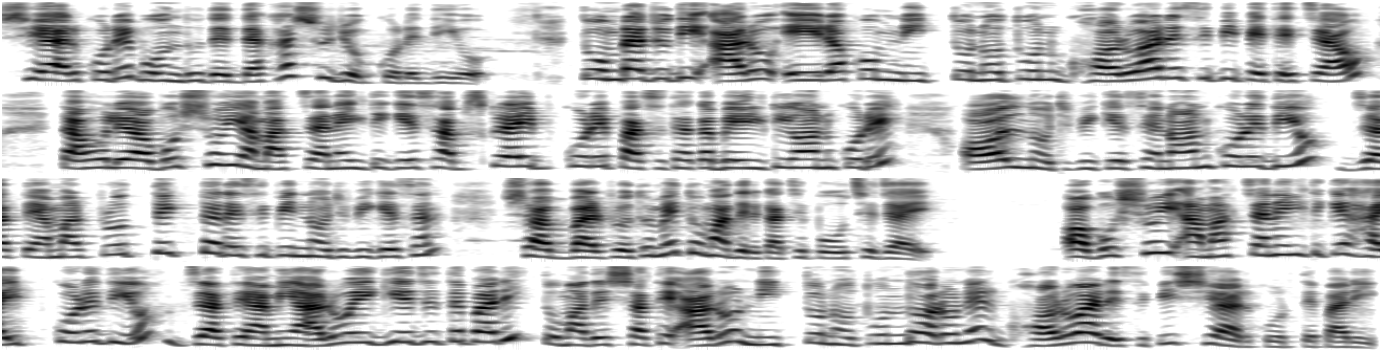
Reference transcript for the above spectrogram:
শেয়ার করে বন্ধুদের দেখার সুযোগ করে দিও। তোমরা যদি আরও এই রকম নিত্য নতুন ঘরোয়া রেসিপি পেতে চাও, তাহলে অবশ্যই আমার চ্যানেলটিকে সাবস্ক্রাইব করে পাশে থাকা বেলটি অন করে অল নোটিফিকেশান অন করে দিও, যাতে আমার প্রত্যেকটা রেসিপির নোটিফিকেশান সববার প্রথমে তোমাদের কাছে পৌঁছে যায়। অবশ্যই আমার চ্যানেলটিকে হাইপ করে দিও, যাতে আমি আরও এগিয়ে যেতে পারি, তোমাদের সাথে আরও নিত্য নতুন ধরনের ঘরোয়া রেসিপি শেয়ার করতে পারি।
